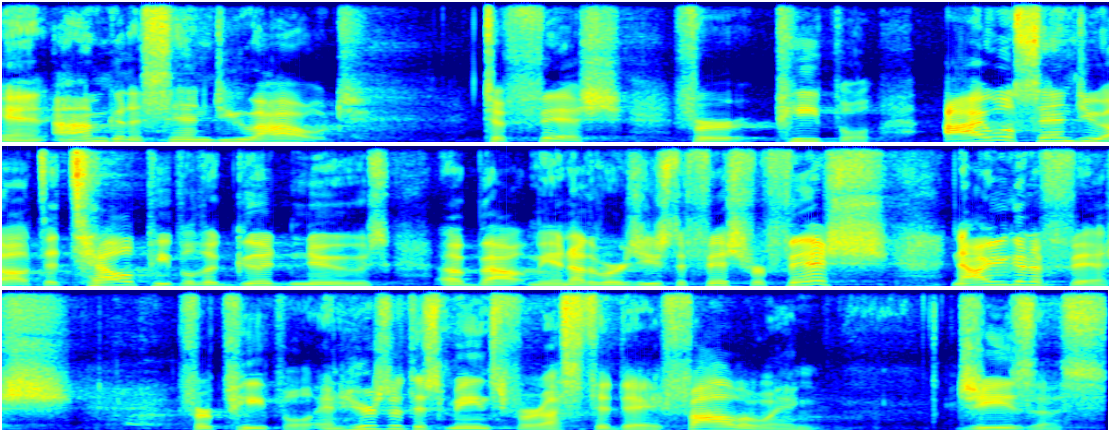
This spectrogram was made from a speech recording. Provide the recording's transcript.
and I'm going to send you out to fish for people. I will send you out to tell people the good news about me. In other words, you used to fish for fish, now you're going to fish for people. And here's what this means for us today following Jesus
